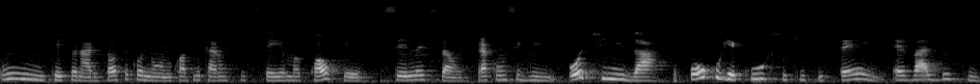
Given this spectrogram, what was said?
um questionário socioeconômico, aplicar um sistema qualquer seleção para conseguir otimizar o pouco recurso que se tem é válido sim.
